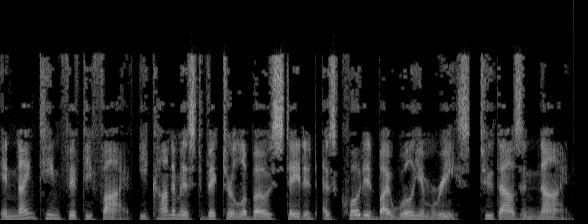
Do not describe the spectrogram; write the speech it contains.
In 1955, economist Victor Lebow stated as quoted by William Rees, 2009,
